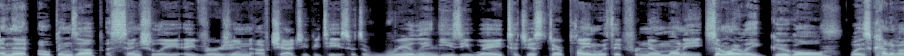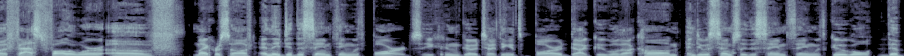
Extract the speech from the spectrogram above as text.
and that opens up essentially a version of ChatGPT. So it's a really oh, nice. easy way to just start playing with it for no money. Similarly, Google was kind of a fast follower of of Microsoft, and they did the same thing with Bard. So you can go to, I think it's bard.google.com and do essentially the same thing with Google. The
